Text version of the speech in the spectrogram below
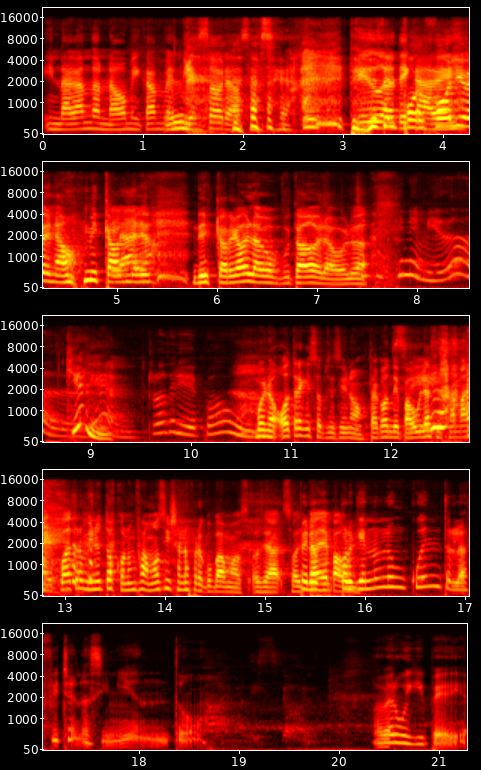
Indagando en Naomi Campbell 10 horas. O sea, qué duda el te portfolio cabe. de Naomi Campbell Claro. descargado en la computadora, boludo. Tiene mi edad. ¿Quién? Rodri de Paul. Bueno, otra que se obsesionó. Está con De Paula, se llama de cuatro minutos con un famoso y ya nos preocupamos. O sea, soltá Pero de Paul. porque no lo encuentro la fecha de nacimiento. A ver Wikipedia.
